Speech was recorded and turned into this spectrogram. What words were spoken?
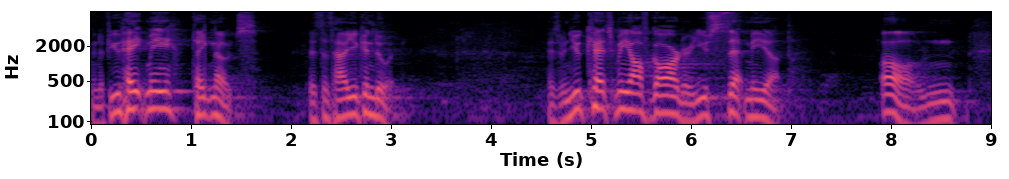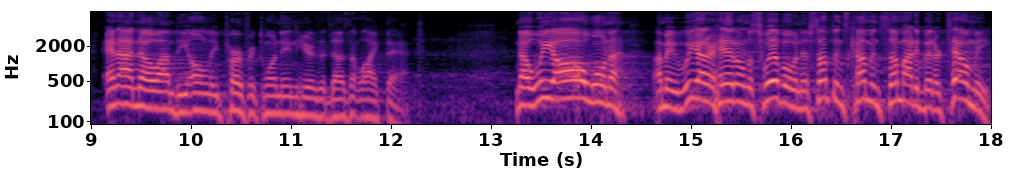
and if you hate me, take notes. This is how you can do it is when you catch me off guard or you set me up. Oh, and I know I'm the only perfect one in here that doesn't like that. No, we all want to, I mean, we got our head on a swivel, and if something's coming, somebody better tell me.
